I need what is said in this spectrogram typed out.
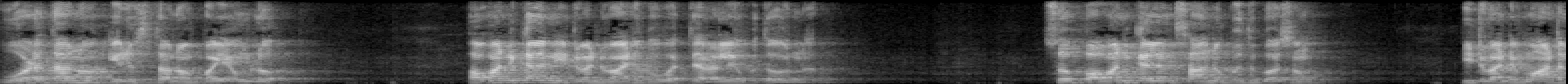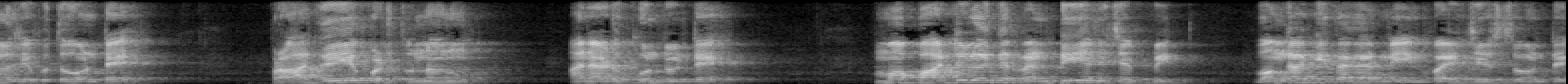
ఓడతానో గెలుస్తానో భయంలో పవన్ కళ్యాణ్ ఇటువంటి వాటికి ఒక తెర లేపుతూ ఉన్నారు. సో పవన్ కళ్యాణ్ సానుభూతి కోసం ఇటువంటి మాటలు చెబుతూ ఉంటే ప్రాధేయపడుతున్నాను అని అడుక్కుంటుంటే మా పార్టీలోకి రండి అని చెప్పి వంగా గీత గారిని ఇన్వైట్ చేస్తూ ఉంటే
